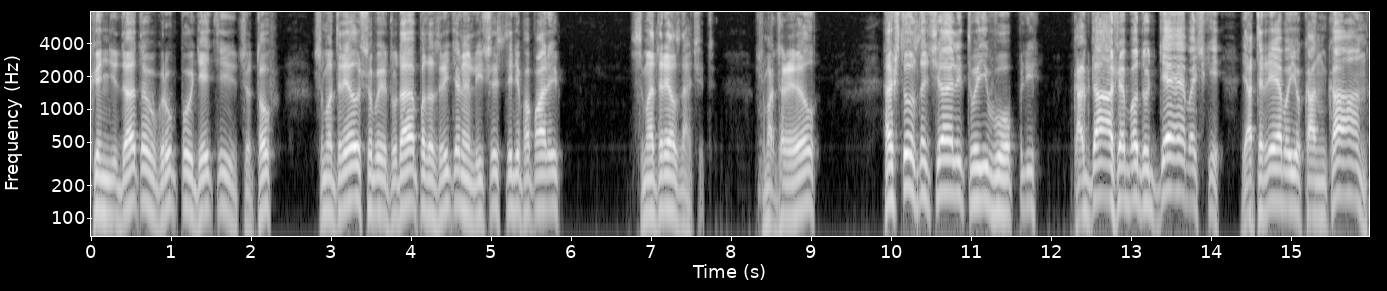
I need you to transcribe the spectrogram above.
кандидатов в группу «Дети цветов», смотрел, чтобы туда подозрительные личности не попали. Смотрел, значит. Смотрел. А что означали твои вопли? Когда же будут девочки? Я требую канкан. -кан.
